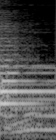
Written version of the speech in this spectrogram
Yeah.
